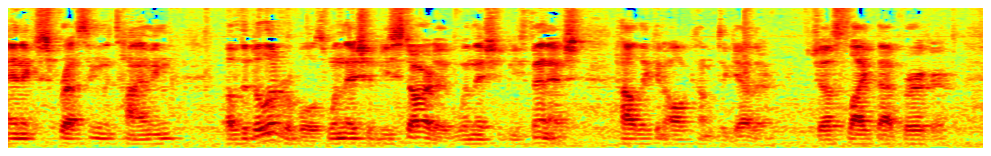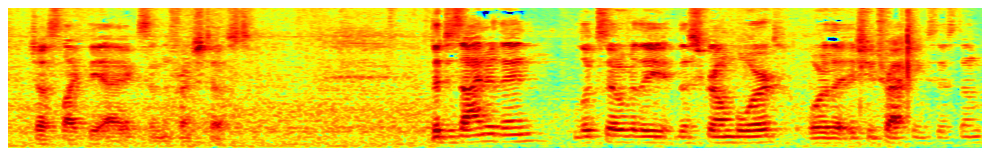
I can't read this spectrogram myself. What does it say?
and expressing the timing of the deliverables, when they should be started, when they should be finished, how they can all come together, just like that burger, just like the eggs and the French toast. The designer then looks over the, the Scrum board or the issue tracking system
